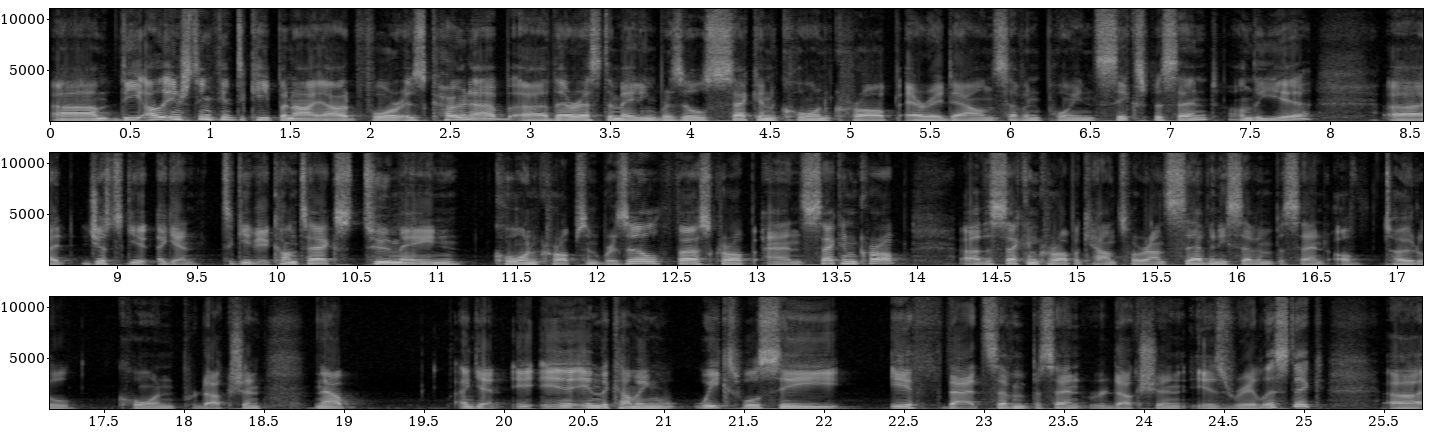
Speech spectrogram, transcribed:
Um, the other interesting thing to keep an eye out for is CONAB. Uh, they're estimating Brazil's second corn crop area down 7.6% on the year. Uh, just to give, again, to give you context, two main corn crops in Brazil, first crop and second crop. Uh, the second crop accounts for around 77% of total corn production. Now, again, I- in the coming weeks, we'll see if that 7% reduction is realistic. Uh,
